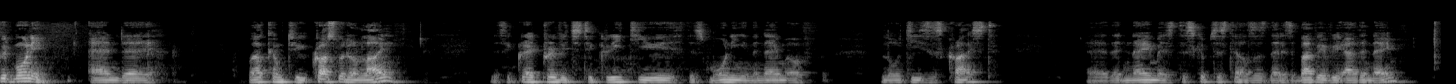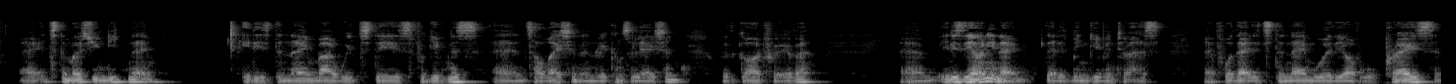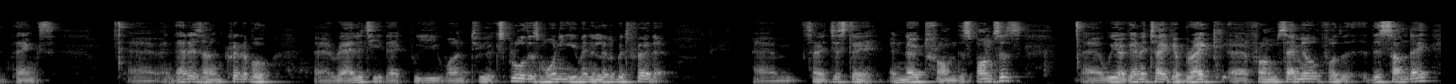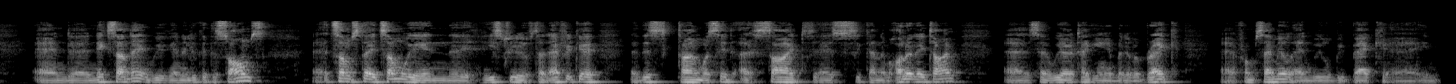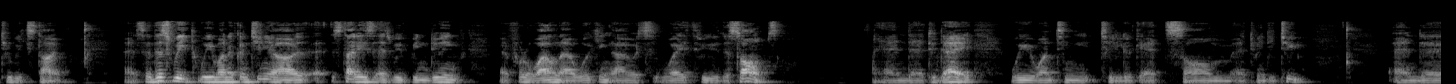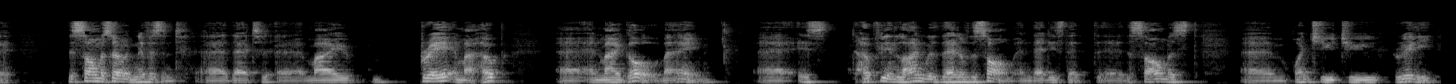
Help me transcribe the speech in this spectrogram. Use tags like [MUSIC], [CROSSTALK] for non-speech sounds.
Good morning and uh, welcome to Crossword Online. It's a great privilege to greet you this morning in the name of Lord Jesus Christ. Uh, that name, as the scriptures tells us, that is above every other name. Uh, it's the most unique name. It is the name by which there is forgiveness and salvation and reconciliation with God forever. Um, it is the only name that has been given to us. Uh, for that, it's the name worthy of all praise and thanks and that is an incredible uh, reality that we want to explore this morning even a little bit further. Um, so just a, a, note from the sponsors. Uh, we are going to take a break uh, from Samuel for the, this Sunday and uh, next Sunday we're going to look at the Psalms. At some stage, somewhere in the history of South Africa, uh, this time was set aside as kind of holiday time. so we are taking a bit of a break from Samuel and we will be back in two weeks' time. Uh, so this week we want to continue our uh, studies as we've been doing uh, for a while now, working our way through the Psalms. And uh, today we're wanting to look at Psalm uh, 22. And uh, this psalm is so magnificent that my prayer and my hope and my goal, my aim, is hopefully in line with that of the psalm, and that is that the psalmist um, wants you to really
